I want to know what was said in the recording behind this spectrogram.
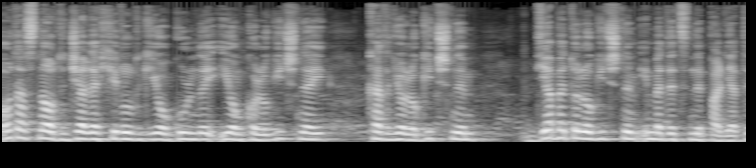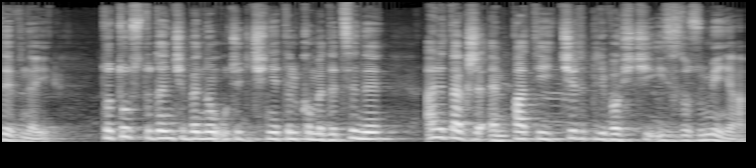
oraz na oddziale chirurgii ogólnej i onkologicznej, kardiologicznym, diabetologicznym i medycyny paliatywnej. To tu studenci będą uczyć się nie tylko medycyny, ale także empatii, cierpliwości i zrozumienia.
